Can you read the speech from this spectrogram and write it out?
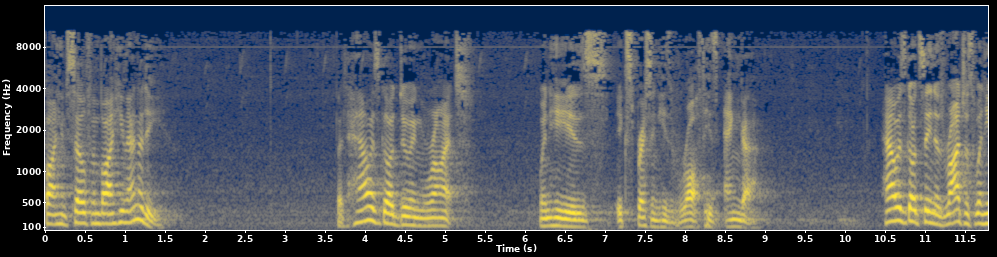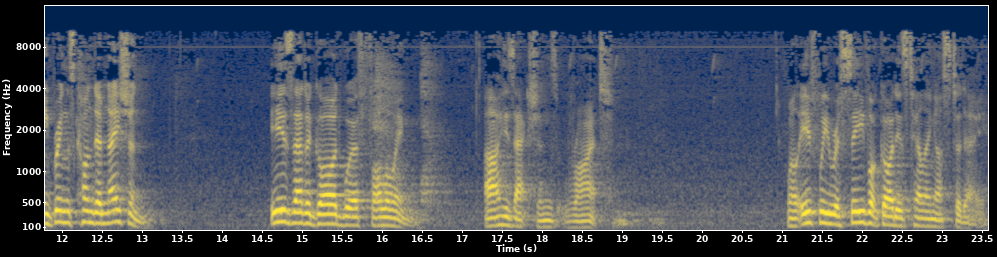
by himself and by humanity. But how is God doing right when he is expressing his wrath, his anger? How is God seen as righteous when he brings condemnation? Is that a God worth following? Are his actions right? Well, if we receive what God is telling us today,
